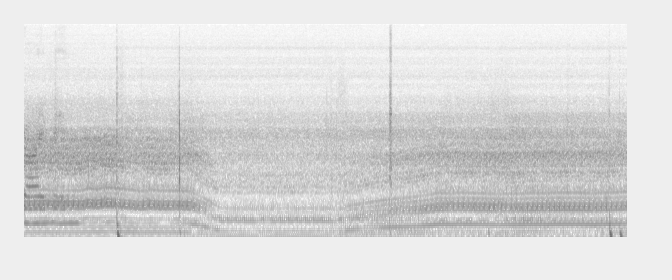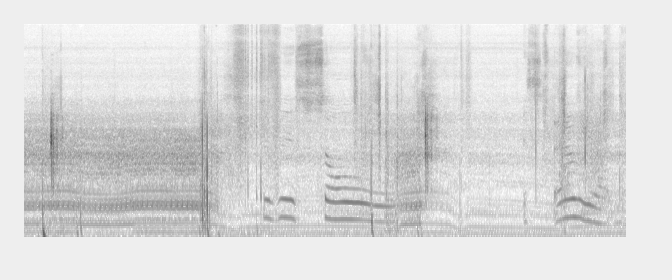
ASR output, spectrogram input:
I'm. This is so. It's early right now.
